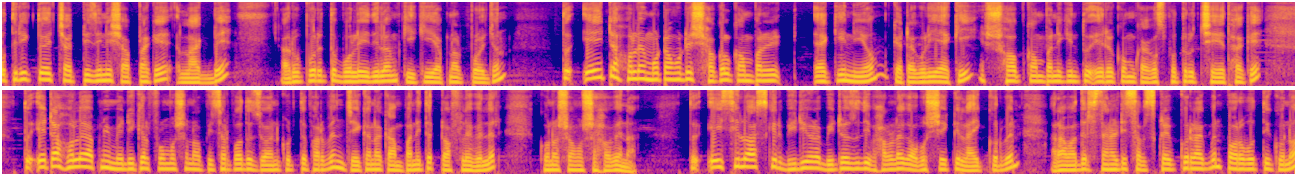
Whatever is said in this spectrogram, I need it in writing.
অতিরিক্ত এই চারটি জিনিস আপনাকে লাগবে। আর উপরে তো বলেই দিলাম কি কি আপনার প্রয়োজন। তো এইটা হলে মোটামুটি সকল কোম্পানির একই নিয়ম, ক্যাটাগরি একই। সব কোম্পানি কিন্তু এরকম কাগজপত্র চেয়ে থাকে। তো এটা হলে আপনি মেডিকেল প্রমোশন অফিসার পদে জয়েন করতে পারবেন। যে কোনো কোম্পানিতে টপ লেভেলের কোনো সমস্যা হবে না। তো এই ছিল আজকের ভিডিওর ভিডিও যদি ভালো লাগে, অবশ্যই একটি লাইক করবেন। আর আমাদের চ্যানেলটি সাবস্ক্রাইব করে রাখবেন পরবর্তী কোনো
